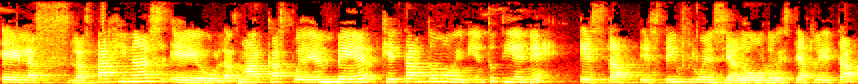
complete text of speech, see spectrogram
eh, las, las, páginas eh, o las marcas pueden ver qué tanto movimiento tiene esta, este influenciador o este atleta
